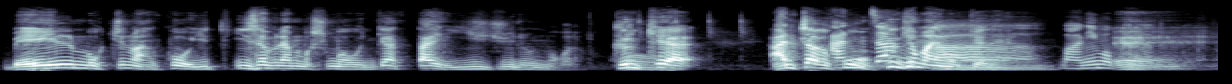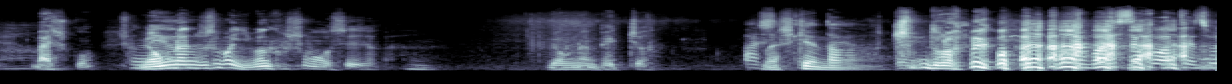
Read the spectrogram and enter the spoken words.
매일 먹지는 않고 2, 3일에 한 번씩 먹으니까 딱 2주일은 먹어요. 그렇게 안 짜갖고 안 짜니까 그렇게 많이 먹게 돼요. 많이 먹게 예. 되는. 맛있고. 좋네요. 명란젓을 막 이만큼씩 먹었어요, 제가. 명란 백젓. 맛있겠다. 맛있겠네요. 침 돌아가는 거. 어, 맛있을 것 같아요. 저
